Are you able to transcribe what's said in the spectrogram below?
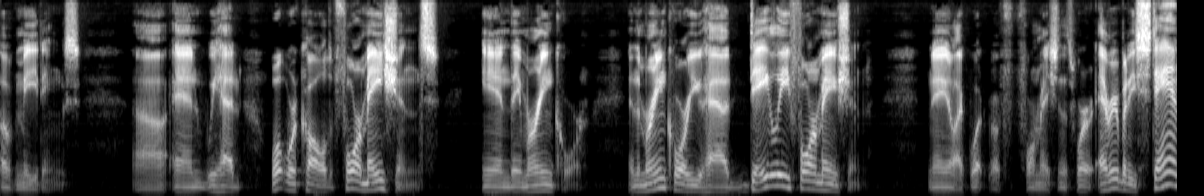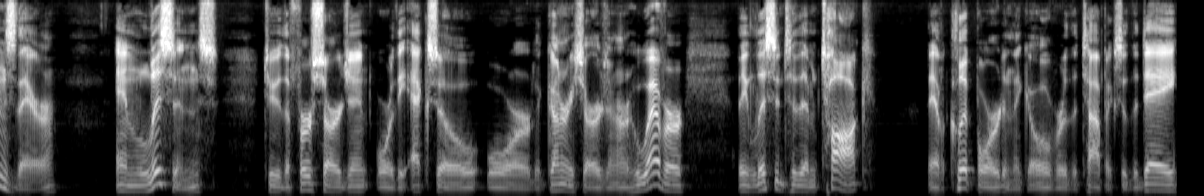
of meetings. Uh, and we had what were called formations in the Marine Corps. In the Marine Corps, you had daily formation. Now you're like, what formation? That's where everybody stands there and listens to the first sergeant or the XO or the gunnery sergeant or whoever. They listen to them talk they have a clipboard and they go over the topics of the day.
